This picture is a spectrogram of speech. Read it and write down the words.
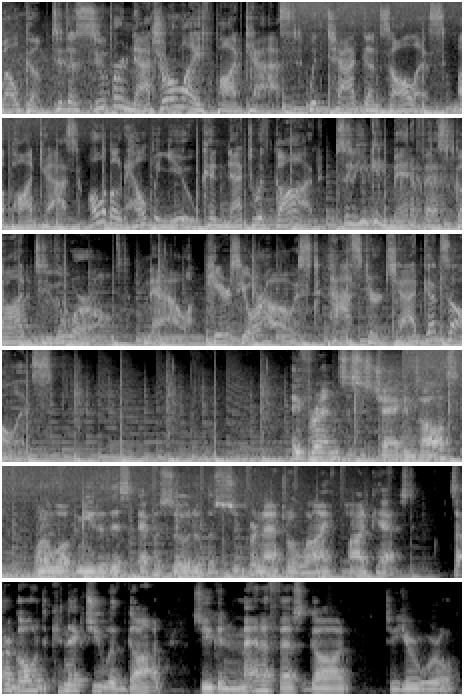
Welcome to the Supernatural Life Podcast with Chad Gonzales, a podcast all about helping you connect with God so you can manifest God to the world. Now, here's your host, Pastor Chad Gonzales. Hey, friends, this is Chad Gonzales. I want to welcome you to this episode of the Supernatural Life Podcast. It's our goal to connect you with God so you can manifest God to your world.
